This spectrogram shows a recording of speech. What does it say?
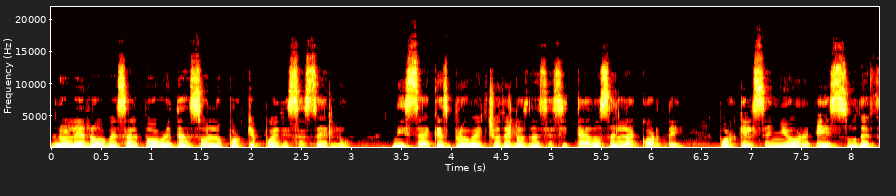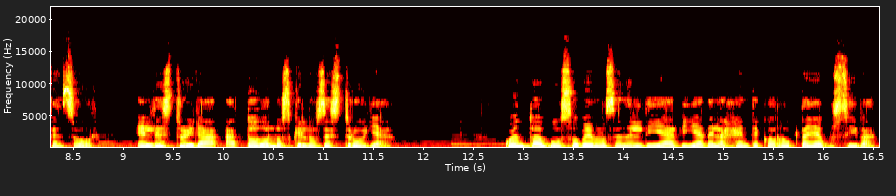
No le robes al pobre tan solo porque puedes hacerlo, ni saques provecho de los necesitados en la corte, porque el Señor es su defensor. Él destruirá a todos los que los destruya. ¿Cuánto abuso vemos en el día a día de la gente corrupta y abusiva?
